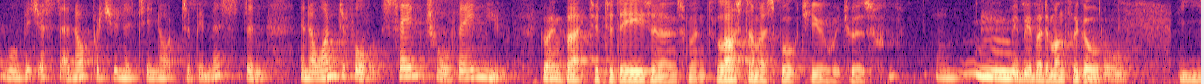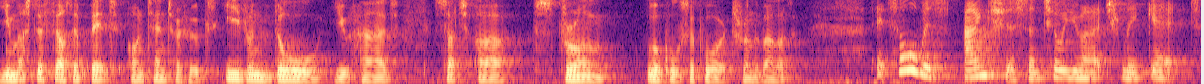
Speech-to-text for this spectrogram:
will be just an opportunity not to be missed in, in a wonderful central venue. Going back to today's announcement, last time I spoke to you, which was maybe about a month ago, you must have felt a bit on tenterhooks, even though you had such a strong local support from the ballot. It's always anxious until you actually get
